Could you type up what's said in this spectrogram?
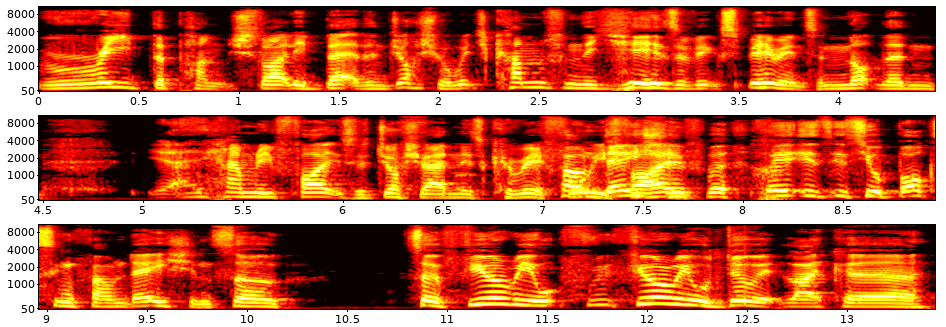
read the punch slightly better than Joshua, which comes from the years of experience and not than how many fights has Joshua had in his career? foundation, Forty-five. but, but it's, it's your boxing foundation. So, so Fury, Fury will do it like a,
